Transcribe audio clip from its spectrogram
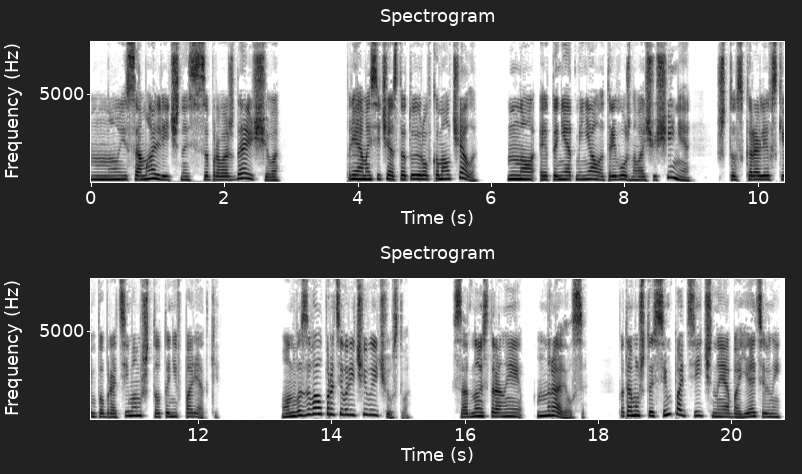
Ну и сама личность сопровождающего. Прямо сейчас татуировка молчала, но это не отменяло тревожного ощущения, что с королевским побратимом что-то не в порядке. Он вызывал противоречивые чувства. С одной стороны, нравился потому что симпатичный и обаятельный.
